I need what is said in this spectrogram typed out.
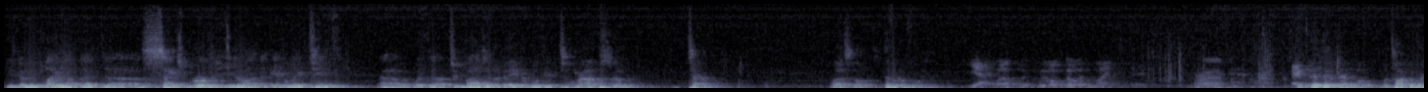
he's going to be playing up at uh, Saints Brewery here on April 18th uh, with uh, two Bobs and a Babe. But we'll get to Rob soon. Tell him. Well, so it's difficult for you. Yeah, well, we, we won't go with the mic today. Then, then, we'll, we'll talk away.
